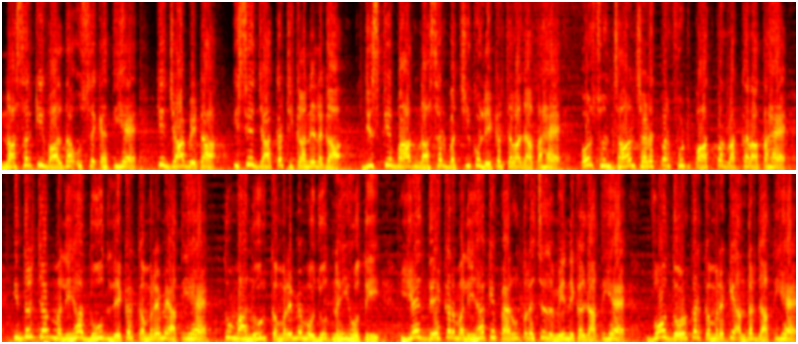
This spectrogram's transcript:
नासर की वालदा उससे कहती है कि, जा बेटा, इसे जाकर ठिकाने लगा। जिसके बाद नासर बच्ची को लेकर चला जाता है और सुनसान सड़क पर फुटपाथ पर रख कर आता है। इधर जब मलिहा दूध लेकर कमरे में आती है तो महानूर कमरे में मौजूद नहीं होती। ये देखकर मलिहा के पैरों तले से ज़मीन निकल जाती है। वो दौड़कर कमरे के अंदर जाती है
